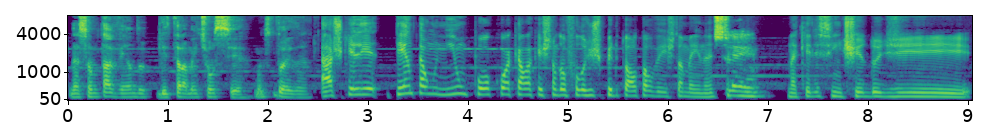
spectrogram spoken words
né? Você não tá vendo literalmente o ser. Muito doido, né? Acho que ele tenta unir um pouco aquela questão da ufologia espiritual, talvez, também, né? Sim naquele sentido de,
